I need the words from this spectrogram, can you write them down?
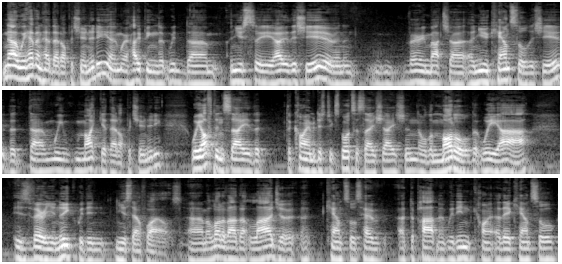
No, we haven't had that opportunity, and we're hoping that with um, a new CEO this year and very much a, a new council this year, that um, we might get that opportunity. We often say that the Kiama District Sports Association, or the model that we are, is very unique within New South Wales. Um, a lot of other larger uh, councils have a department within uh, their council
